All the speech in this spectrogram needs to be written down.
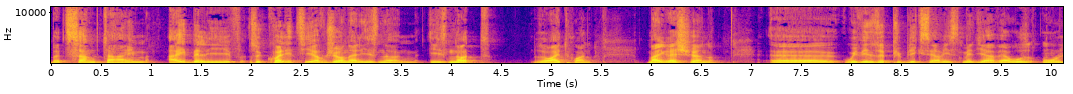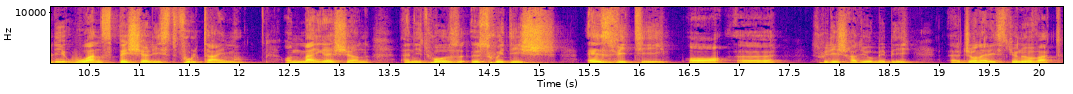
But sometimes I believe the quality of journalism is not the right one. Migration. Uh, within the public service media, there was only one specialist full time on migration, and it was a Swedish SVT or uh, Swedish radio, maybe, uh, journalist. You know that.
